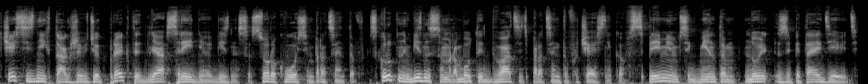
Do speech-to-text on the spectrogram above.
Часть из них также ведет проекты для среднего бизнеса 48%. С крупным бизнесом работает 20% участников, с премиум сегментом 0,9.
